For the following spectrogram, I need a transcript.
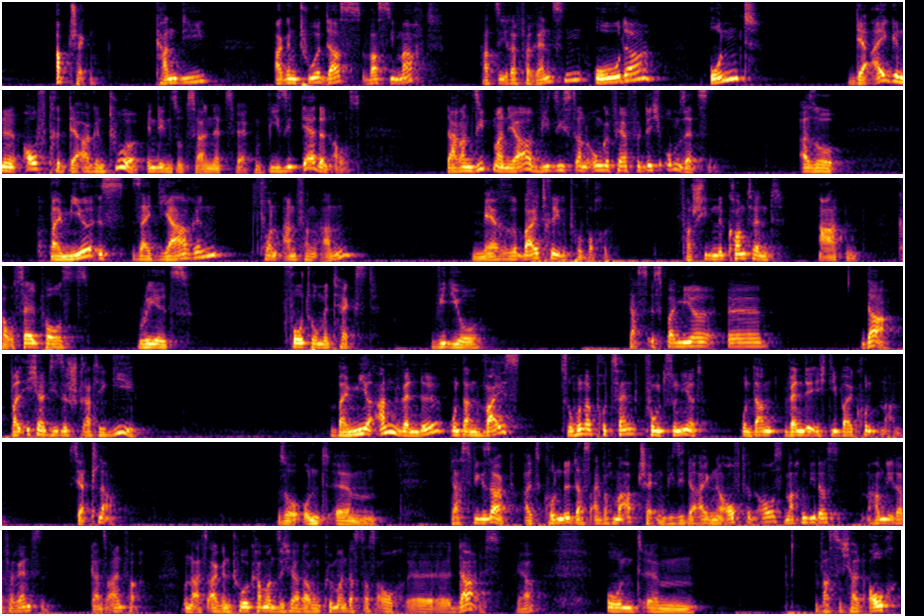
abchecken. Kann die Agentur das, was sie macht? Hat sie Referenzen? Oder und der eigene Auftritt der Agentur in den sozialen Netzwerken, wie sieht der denn aus? Daran sieht man ja, wie sie es dann ungefähr für dich umsetzen. Also bei mir ist seit Jahren von Anfang an mehrere Beiträge pro Woche. Verschiedene Content-Arten. Karussellposts, Reels, Foto mit Text, Video. Das ist bei mir äh, da, weil ich ja diese Strategie bei mir anwende und dann weiß, zu 100% funktioniert. Und dann wende ich die bei Kunden an. Ist ja klar. So, und ähm, das, wie gesagt, als Kunde das einfach mal abchecken. Wie sieht der eigene Auftritt aus? Machen die das? Haben die Referenzen? Ganz einfach. Und als Agentur kann man sich ja darum kümmern, dass das auch äh, da ist. Ja. Und ähm, was ich halt auch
